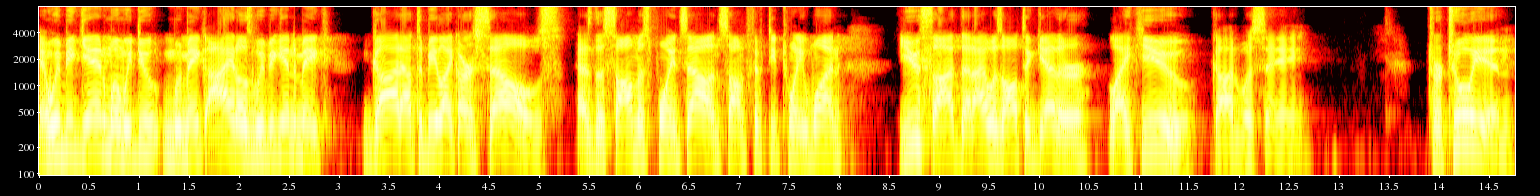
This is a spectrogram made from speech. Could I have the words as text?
And we begin when we do we make idols, we begin to make God out to be like ourselves. As the psalmist points out in Psalm 50, 21, you thought that I was altogether like you, God was saying. Tertullian,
